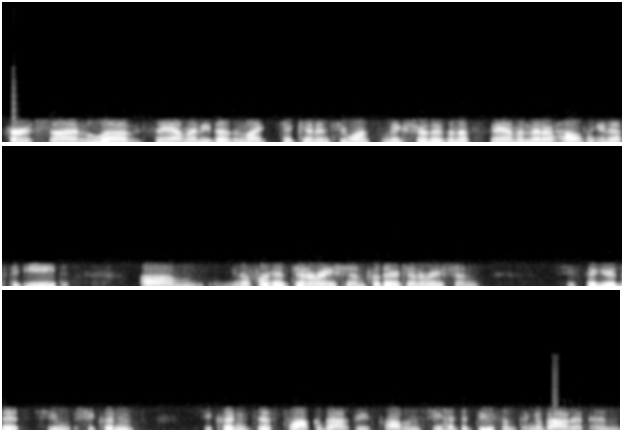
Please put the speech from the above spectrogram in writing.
her son loves salmon. He doesn't like chicken, and she wants to make sure there's enough salmon that are healthy enough to eat. Um, you know, for his generation, for their generation. She figured that she she couldn't she couldn't just talk about these problems. She had to do something about it. And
